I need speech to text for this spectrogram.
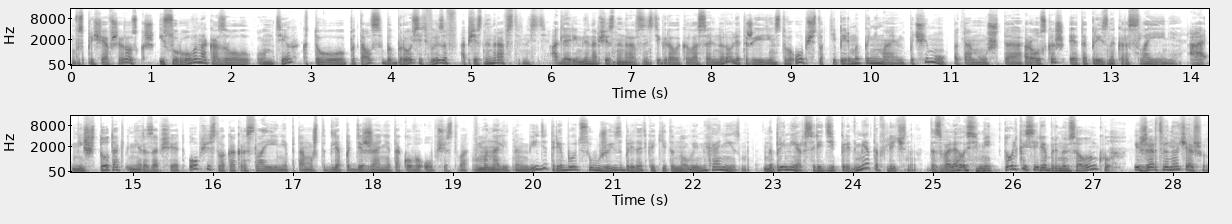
воспрещавший роскошь. И сурово наказывал он тех, кто пытался бы бросить вызов общественной нравственности. А для римлян общественная нравственность играла колоссальную роль. Это же единство общества. Теперь мы понимаем, почему. Потому что роскошь – это признак расслоения. А ничто так не разобщает общество, как расслоение. Потому что для поддержания такого общества в монолитном виде требуется уже изобретать какие-то новые механизмы. Например, среди предметов личных дозволялось иметь только серебряную солонку и жертвенную чашу.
